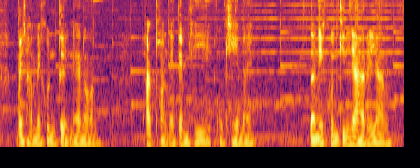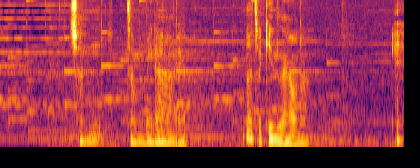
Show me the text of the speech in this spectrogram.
ๆ ไม่ทำให้คุณตื่นแน่นอน พักผ่อนให้เต็มที่โอเคไหมแล้วนี่คุณกินยาหรือยัง ฉันจำไม่ได้อะน่าจะกินแล้วนะ เอ๊ะ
